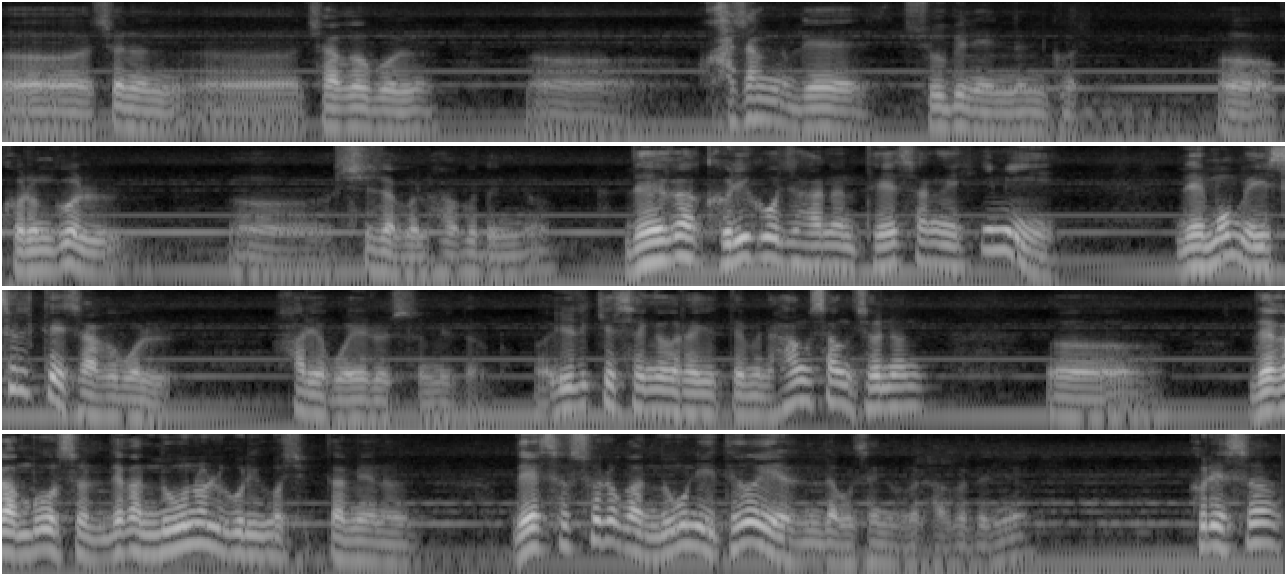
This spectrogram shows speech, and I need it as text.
어, 저는 어, 작업을 어, 가장 내 주변에 있는 것 어, 그런 걸 어, 시작을 하거든요. 내가 그리고자 하는 대상의 힘이 내 몸에 있을 때 작업을 하려고 애를 씁니다. 어, 이렇게 생각을 하기 때문에 항상 저는 어, 내가 무엇을 내가 눈을 그리고 싶다면은 내 스스로가 눈이 되어야 된다고 생각을 하거든요. 그래서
